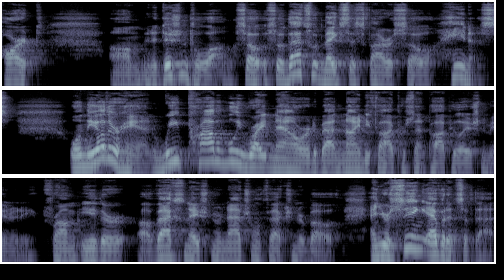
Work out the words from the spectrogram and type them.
heart um, in addition to lung. So, so that's what makes this virus so heinous. On the other hand, we probably right now are at about 95% population immunity from either vaccination or natural infection or both. And you're seeing evidence of that.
